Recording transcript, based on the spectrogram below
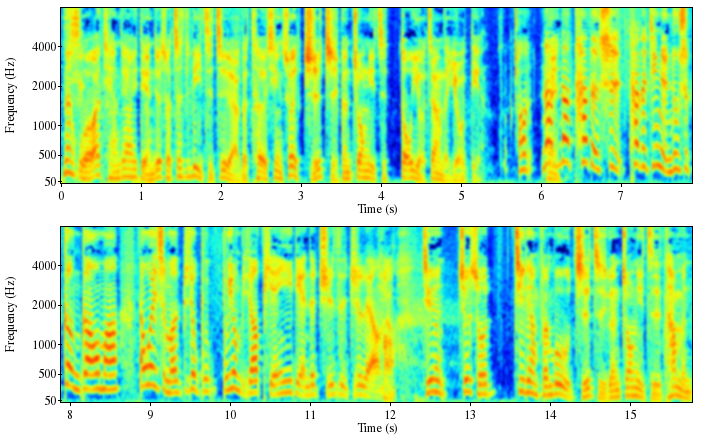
那我要强调一点，就是说这是粒子治疗的特性，所以质子跟重粒子都有这样的优点。哦，那那它的是它的精准度是更高吗？那为什么就不不用比较便宜一点的质子治疗呢？好，就就是说剂量分布质子跟重粒子，它们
